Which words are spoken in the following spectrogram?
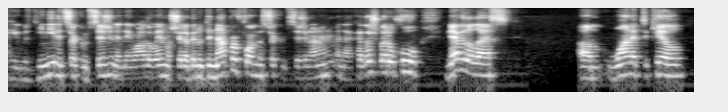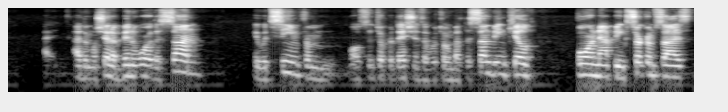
he, was, he needed circumcision and they were on the way. Moshe Rabbeinu did not perform the circumcision on him, and Hakadosh Baruch Hu, nevertheless, um, wanted to kill either Moshe Rabbeinu or the son. It would seem from most interpretations that we're talking about the son being killed born not being circumcised,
